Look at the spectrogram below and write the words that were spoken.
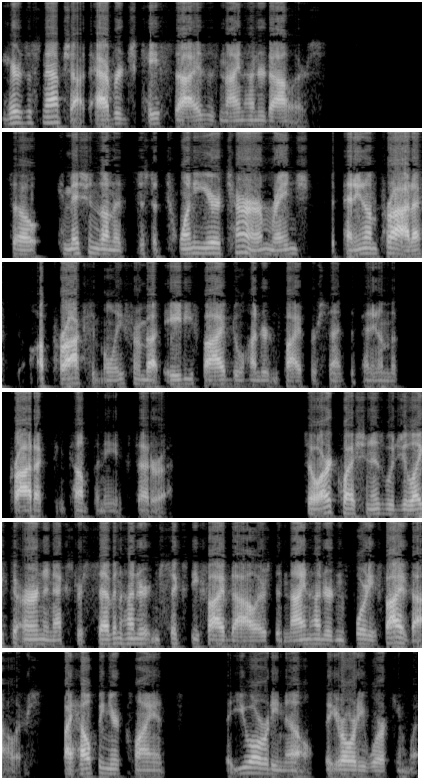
here's a snapshot. Average case size is $900. So commissions on a, just a 20-year term range, depending on product, approximately from about 85 to 105 percent, depending on the product and company, et cetera. So our question is, would you like to earn an extra $765 to $945 by helping your clients that you already know, that you're already working with?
